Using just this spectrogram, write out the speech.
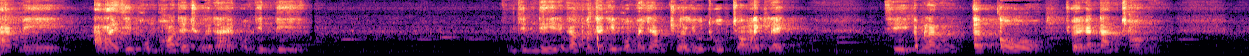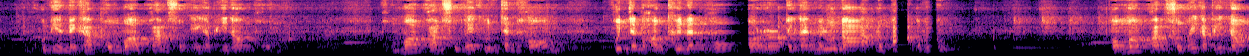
หากมีอะไรที่ผมพอจะช่วยได้ ผมยินดี ยินดีนะครับเหมือนกับที่ผมพยายามช่วย YouTube ช่องเล็ก ๆ ที่กำลังเติบโตช่วยกันดันช่อง คุณเห็นไหมครับ ผมมอบความสุขให้กับพี่น้องผม ผมมอบความสุขให้คุณจันหอม คุณจันหอมคืนนั้นหัวเราะจนกระทั่งไม่รู้นอนหลับหรือเปล่าก็ไม่รู้ผมมอบความสุขให้กับพี่หนอก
